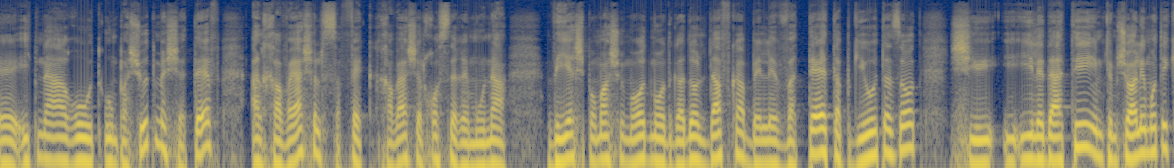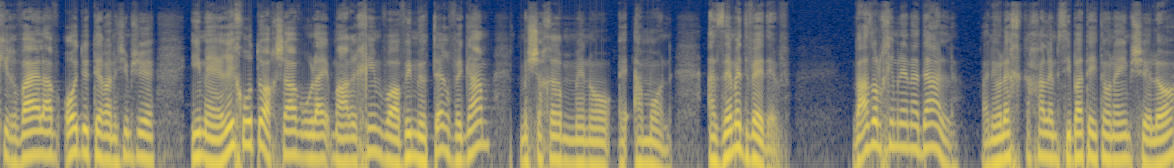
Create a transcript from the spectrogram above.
אה, התנערות, הוא פשוט משתף על חוויה של ספק, חוויה של חוסר אמונה. ויש פה משהו מאוד מאוד גדול דווקא בלבטא את הפגיעות הזאת, שהיא היא, היא, לדעתי, אם אתם שואלים אותי, קרבה אליו עוד יותר אנשים שאם העריכו אותו, עכשיו אולי מעריכים ואוהבים יותר, וגם משחרר ממנו אה, המון. אז זה מדוודב. ואז הולכים לנדל. אני הולך ככה למסיבת העיתונאים שלו,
